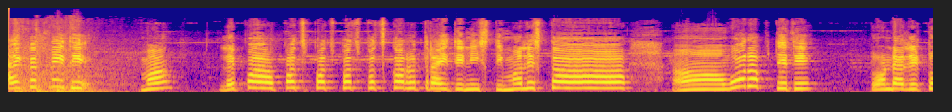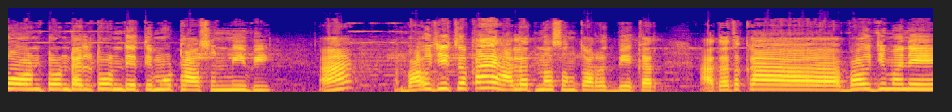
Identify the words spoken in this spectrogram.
ऐकत नाही ते. मग? लय प पच पच पच पच करत राहते निसती. मलेच तर वरपते ते. तोंडाले तोंड तोंडाले तोंड देते मोठा असून मी बी. हा भाऊजीचं काय हालत नसून करत बेकार. आता तर का भाऊजी म्हणे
